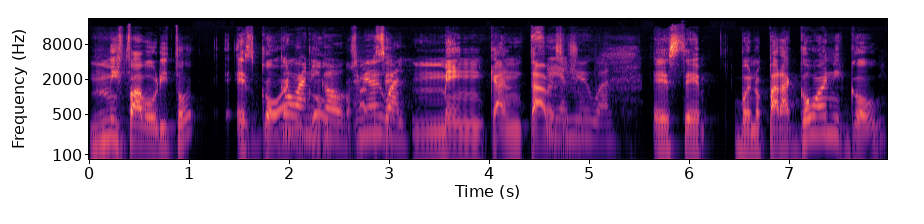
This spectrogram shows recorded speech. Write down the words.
Mi favorito es Go, Go and and Go. Go. O sea, El mío ese igual. Me encantaba Sí, ese el mío show. igual. Este, bueno, para Go and Go.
